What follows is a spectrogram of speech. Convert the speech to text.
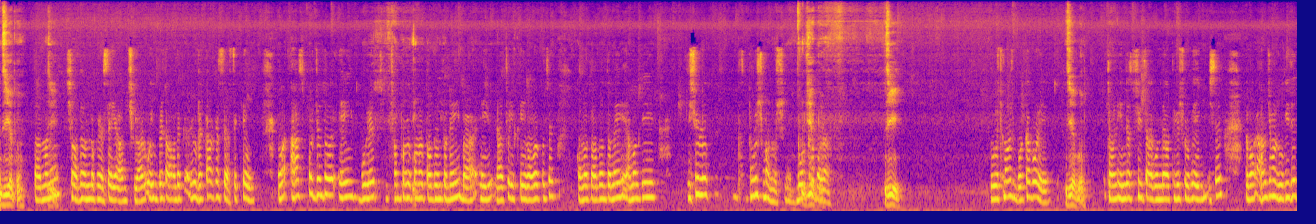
জি আপা। তার মানে সাধারণ লোকের কাছে এই আর্ম ছিল। আর ওই বুলেট আমাদের ওটা কার কাছে আছে? কেউ। আজ পর্যন্ত এই বুলেট সম্পর্কে কোনো তদন্ত নেই বা এই রাইফেল কে ব্যবহার করছে কোনো তদন্ত নেই। এমনকি কিছু লোক পুরুষ মানুষ বোরখা। পরা। জি। পুরুষ মানুষ বোরখা পরে যেমন ইন্ডাস্ট্রিতে আগুন দেওয়া থেকে শুরু করে এই এবং আমি যখন রুগীদের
